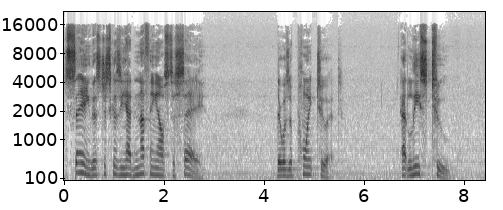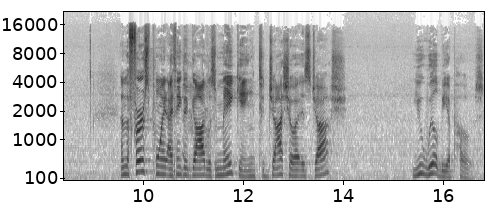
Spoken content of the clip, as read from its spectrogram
saying this just because he had nothing else to say. There was a point to it at least two. And the first point I think that God was making to Joshua is Josh you will be opposed.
